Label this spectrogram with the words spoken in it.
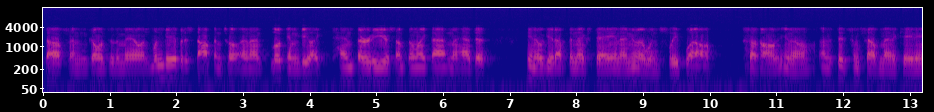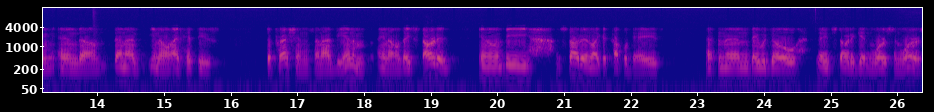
stuff and going through the mail and wouldn't be able to stop until and I'd look and be like 10:30 or something like that, and I had to you know get up the next day, and I knew I wouldn't sleep well. So you know, I did some self-medicating, and um, then I, you know, I'd hit these depressions, and I'd be in them. You know, they started, you know, it'd be started like a couple days, and then they would go. They'd started getting worse and worse,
